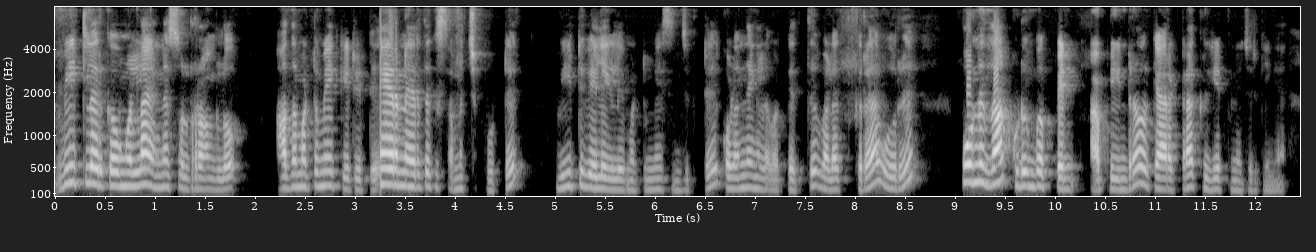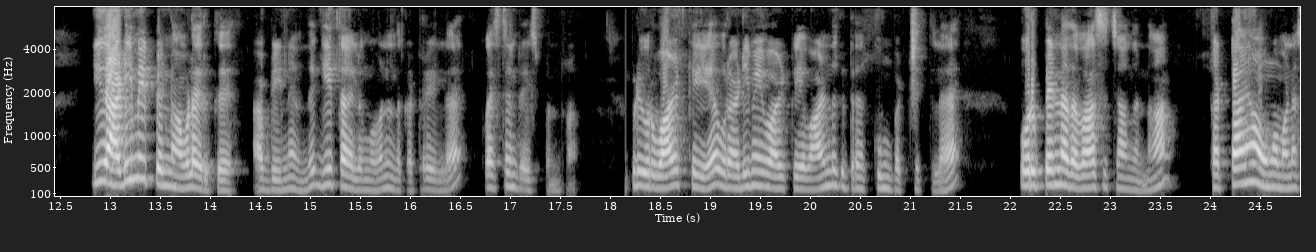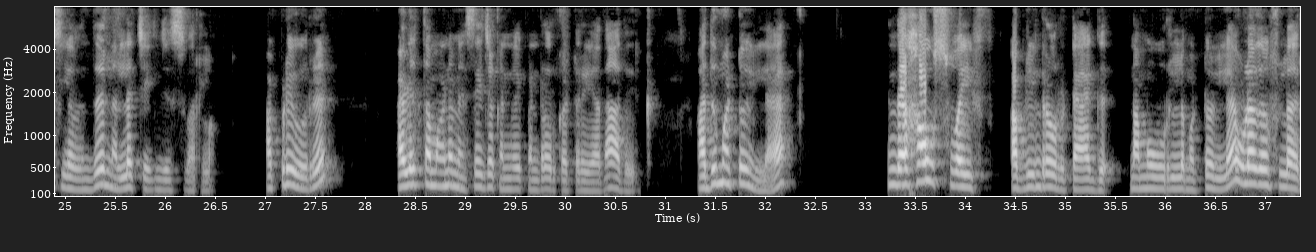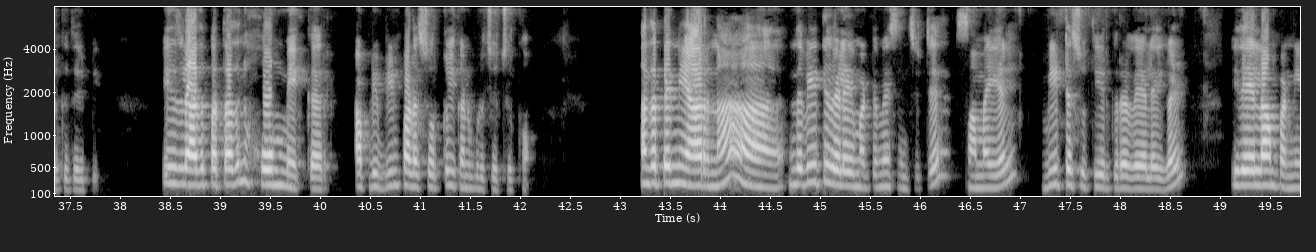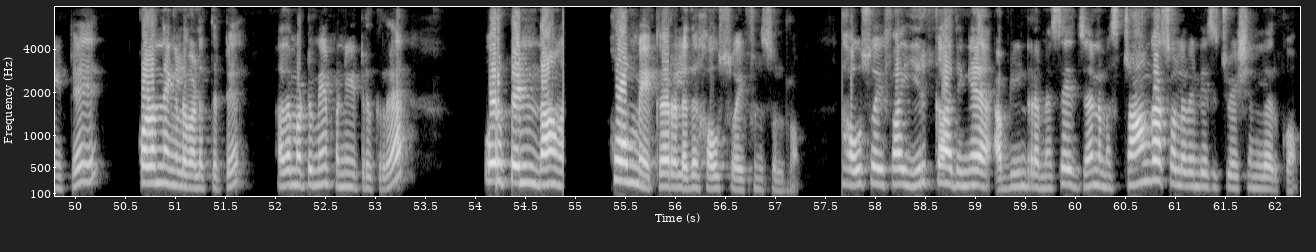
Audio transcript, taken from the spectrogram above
வீட்டில் இருக்கவங்கெல்லாம் என்ன சொல்கிறாங்களோ அதை மட்டுமே கேட்டுட்டு நேர நேரத்துக்கு சமைச்சு போட்டு வீட்டு வேலைகளை மட்டுமே செஞ்சுக்கிட்டு குழந்தைங்களை பெற்று வளர்க்குற ஒரு பொண்ணு தான் குடும்ப பெண் அப்படின்ற ஒரு கேரக்டராக கிரியேட் பண்ணி வச்சுருக்கீங்க. இது அடிமை பெண் அவ்வளோ இருக்குது அப்படின்னு வந்து கீதா இளங்கோவன் அந்த கட்டுரையில் கொஸ்டின் ரைஸ் பண்ணுறான் இப்படி ஒரு வாழ்க்கையை ஒரு அடிமை வாழ்க்கையை வாழ்ந்துக்கிட்டு இருக்கும் பட்சத்தில் ஒரு பெண் அதை வாசிச்சாங்கன்னா கட்டாயம் அவங்க மனசில் வந்து நல்ல சேஞ்சஸ் வரலாம். அப்படி ஒரு அழுத்தமான மெசேஜை கன்வே பண்ணுற ஒரு கட்டுரையாக தான் அது இருக்குது அது மட்டும் இல்லை இந்த ஹவுஸ் ஒய்ஃப் அப்படின்ற ஒரு டேகு நம்ம ஊரில் மட்டும் இல்லை உலகம் ஃபுல்லாக இருக்குது திருப்பி. இதில் அது பத்தாதுன்னு ஹோம் மேக்கர் அப்படி இப்படின்னு பல சொற்கள் கண்டுபிடிச்சி வச்சுருக்கோம். அந்த பெண் யாருன்னா இந்த வீட்டு வேலையை மட்டுமே செஞ்சுட்டு சமையல் வீட்டை சுற்றி இருக்கிற வேலைகள் இதையெல்லாம் பண்ணிட்டு குழந்தைங்களை வளர்த்துட்டு அதை மட்டுமே பண்ணிட்டு இருக்கிற ஒரு பெண் தான் ஹோம் மேக்கர் அல்லது ஹவுஸ் ஒய்ஃப்னு சொல்கிறோம் ஹவுஸ் ஒய்ஃபாக இருக்காதீங்க அப்படின்ற மெசேஜை நம்ம ஸ்ட்ராங்காக சொல்ல வேண்டிய சுச்சுவேஷனில் இருக்கோம்.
